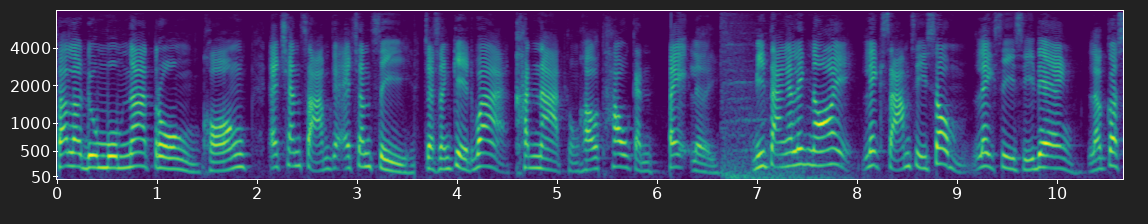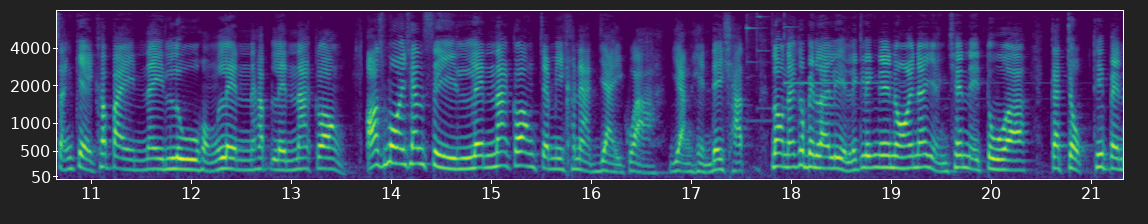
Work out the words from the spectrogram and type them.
ถ้าเราดูมุมหน้าตรงของ Action 3 กับ Action 4 จะสังเกตว่าขนาดของเขาเท่ากันเป๊ะเลย มีต่างกันเล็กน้อย เลข 3 สีส้ม เลข 4 สีแดง แล้วก็สังเกตเข้าไปในรูของเลนนะครับเลนหน้ากล้อง Osmo Action 4 เลนหน้ากล้องจะมีขนาดใหญ่กว่าอย่างเห็นได้ชัด นอกนั้นก็เป็นรายละเอียดเล็ก ๆ น้อยๆนะ อย่างเช่นในตัวกระจกที่เป็น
